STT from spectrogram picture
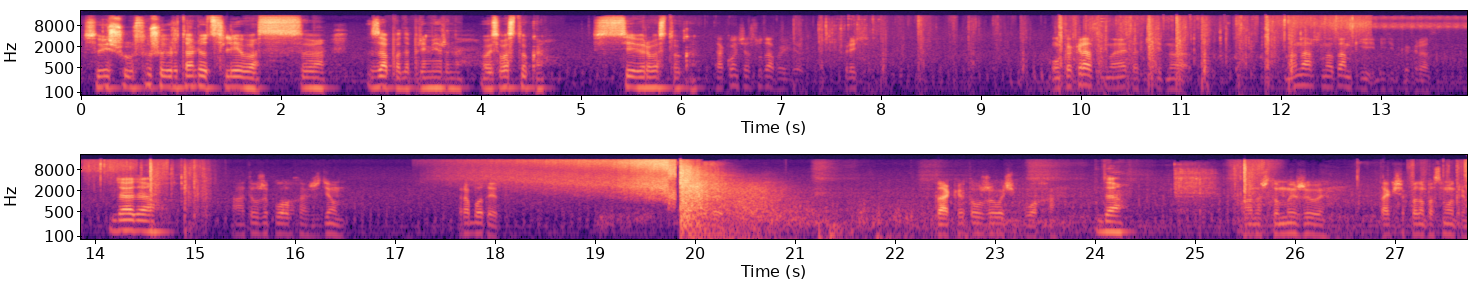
Слышу, слышу вертолет слева, с запада примерно. Ой, с востока. С северо-востока. Так, он сейчас сюда пойдет. Прячься. Он как раз на этот летит, на... На наш, на танке летит как раз. Да-да. А, это уже плохо, ждем. Работает. Так, это уже очень плохо. Да. Ладно, что мы живы. Так, сейчас потом посмотрим.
